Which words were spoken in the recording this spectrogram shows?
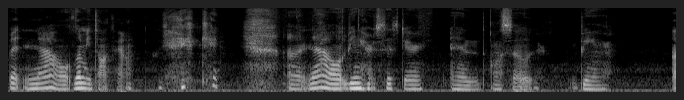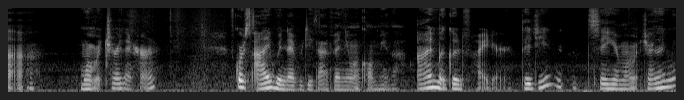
but now let me talk now. Okay, okay. Uh, now being her sister and also being uh more mature than her. Course, I would never do that if anyone called me that. I'm a good fighter. Did you say more mature than me?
